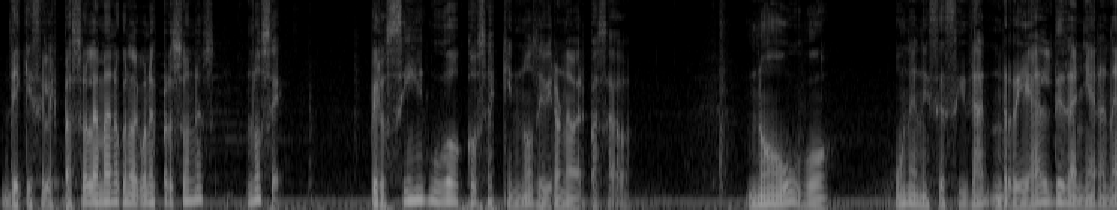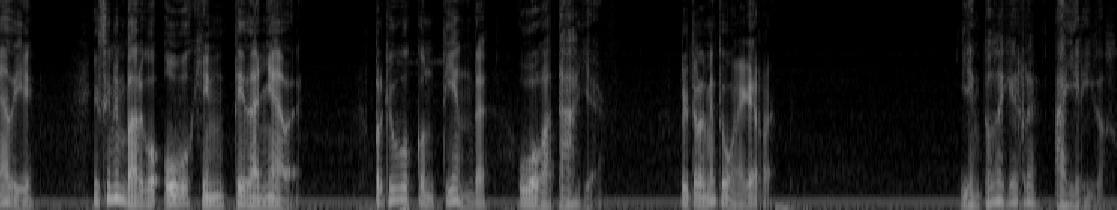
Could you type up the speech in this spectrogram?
de que se les pasó la mano con algunas personas, no sé. Pero sí hubo cosas que no debieron haber pasado. No hubo una necesidad real de dañar a nadie, y sin embargo hubo gente dañada. Porque hubo contienda, hubo batalla. Literalmente hubo una guerra. Y en toda guerra hay heridos.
